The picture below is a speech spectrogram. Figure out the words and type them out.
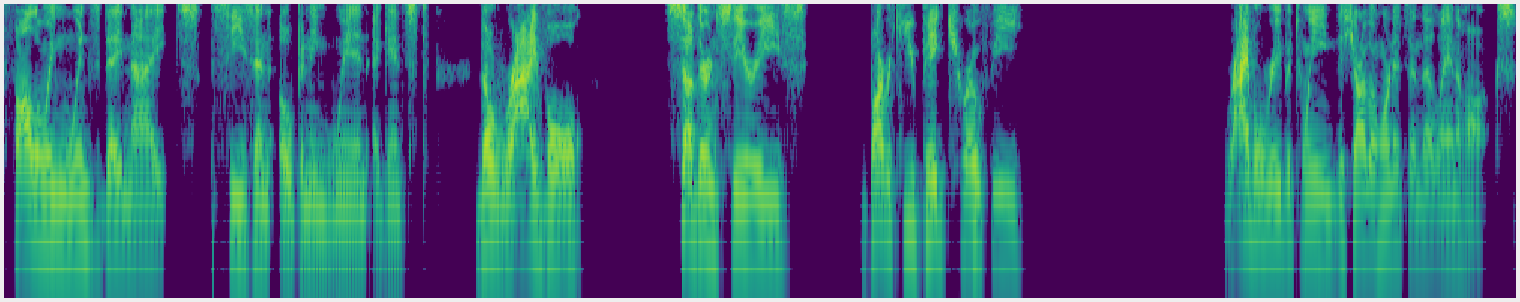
following Wednesday night's season opening win against the rival Southern Series barbecue pig trophy rivalry between the Charlotte Hornets and the Atlanta Hawks.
